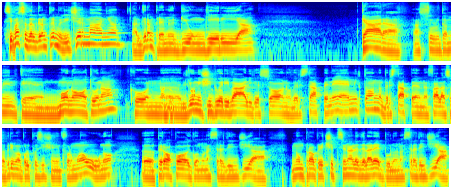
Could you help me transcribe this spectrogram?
Si passa dal Gran Premio di Germania al Gran Premio di Ungheria, gara assolutamente monotona con ah, gli unici due rivali che sono Verstappen e Hamilton. Verstappen fa la sua prima pole position in Formula 1, eh, però poi con una strategia non proprio eccezionale della Red Bull, una strategia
